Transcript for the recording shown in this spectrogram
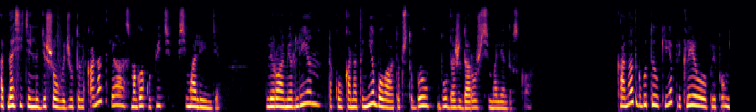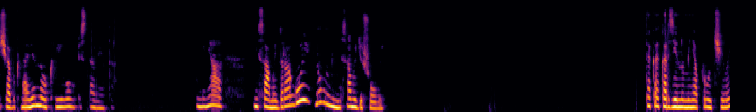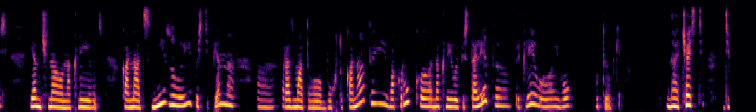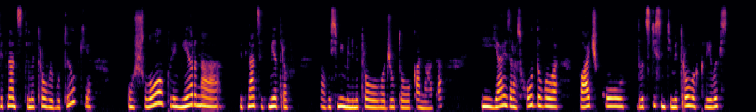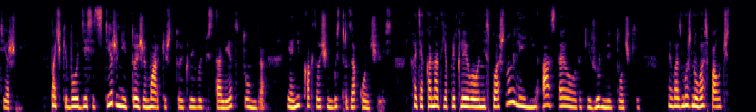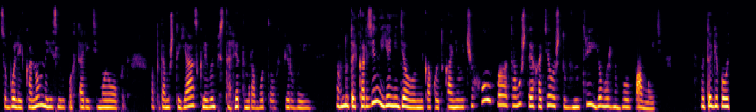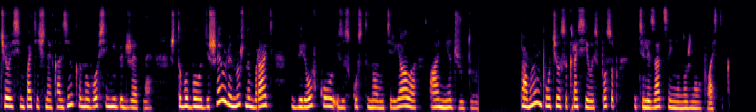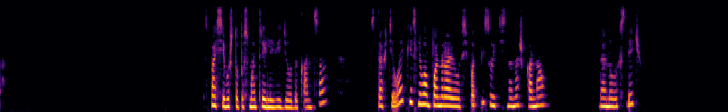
Относительно дешевый джутовый канат я смогла купить в Сималенде. В Леруа Мерлен такого каната не было, а тот, что был, был даже дороже сималендовского. Канат к бутылке я приклеивала при помощи обыкновенного клеевого пистолета. У меня не самый дорогой, но не самый дешевый. Такая корзина у меня получилась. Я начинала наклеивать канат снизу и постепенно э, разматывала бухту каната и вокруг э, наклеивая пистолет, э, приклеивала его к бутылке. На часть 19-литровой бутылки ушло примерно 15 метров 8-миллиметрового джутового каната. И я израсходовала пачку 20-сантиметровых клеевых стержней. В пачке было 10 стержней той же марки, что и клеевой пистолет «Тундра», и они как-то очень быстро закончились. Хотя канат я приклеивала не сплошной линией, а оставила такие жирные точки – и, возможно, у вас получится более экономно, если вы повторите мой опыт, а потому что я с клеевым пистолетом работала впервые. Внутрь корзины я не делала никакой тканевый чехол, потому что я хотела, чтобы внутри ее можно было помыть. В итоге получилась симпатичная корзинка, но вовсе не бюджетная. Чтобы было дешевле, нужно брать веревку из искусственного материала, а не джутовую. По-моему, получился красивый способ утилизации ненужного пластика. Спасибо, что посмотрели видео до конца. Ставьте лайк, если вам понравилось. Подписывайтесь на наш канал. До новых встреч!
